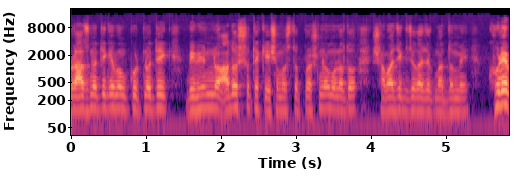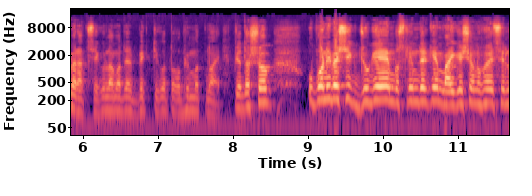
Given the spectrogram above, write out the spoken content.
রাজনৈতিক এবং কূটনৈতিক বিভিন্ন আদর্শ থেকে এই সমস্ত প্রশ্ন মূলত সামাজিক যোগাযোগ মাধ্যমে ঘুরে বেড়াচ্ছে। এগুলো আমাদের ব্যক্তিগত অভিমত নয়। প্রিয় দর্শক উপনিবেশিক যুগে মুসলিমদেরকে মাইগ্রেশন হয়েছিল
